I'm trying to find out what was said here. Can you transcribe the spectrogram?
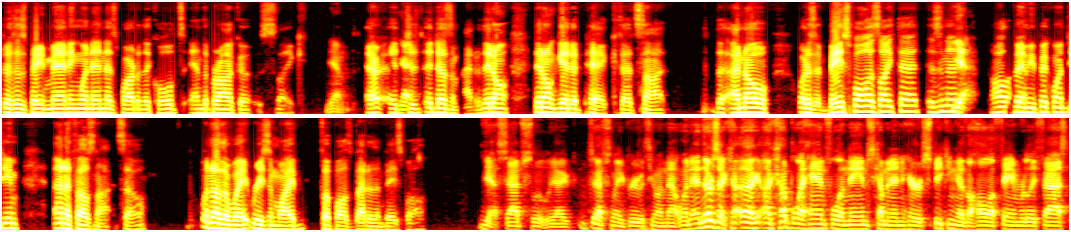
just as Peyton Manning went in as part of the Colts and the Broncos. Like, yeah, it yeah. just it doesn't matter. They don't they don't get a pick. That's not. I know what is it? Baseball is like that, isn't it? Yeah. Hall of Fame, you pick one team. NFL's not. So another way reason why football is better than baseball. Yes, absolutely. I definitely agree with you on that one. And there's a, a, a, couple of handful of names coming in here. Speaking of the Hall of Fame, really fast.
